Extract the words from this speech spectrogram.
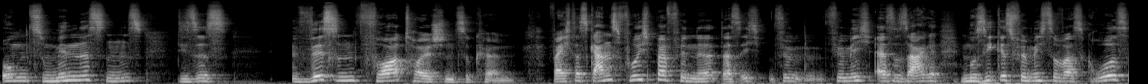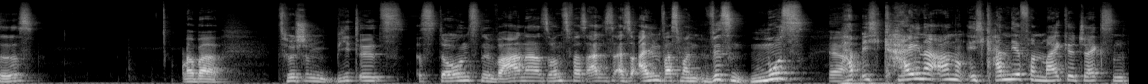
um zumindest dieses Wissen vortäuschen zu können. Weil ich das ganz furchtbar finde, dass ich für, für mich also sage, Musik ist für mich so was Großes, aber zwischen Beatles, Stones, Nirvana, sonst was alles, also allem, was man wissen muss, ja. habe ich keine Ahnung. Ich kann dir von Michael Jackson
